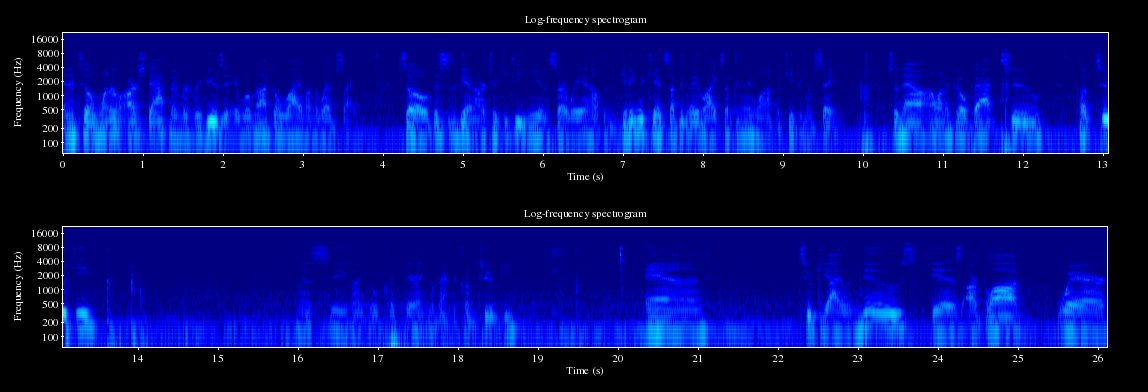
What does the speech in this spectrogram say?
and until one of our staff members reviews it, it will not go live on the website. So this is again our Tuki TV, and it's our way of helping, giving the kids something they like, something they want, but keeping them safe. So now I want to go back to Club Tuki. Let's see if I go click there. I can go back to Club Tuki. And Tuki Island News is our blog where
